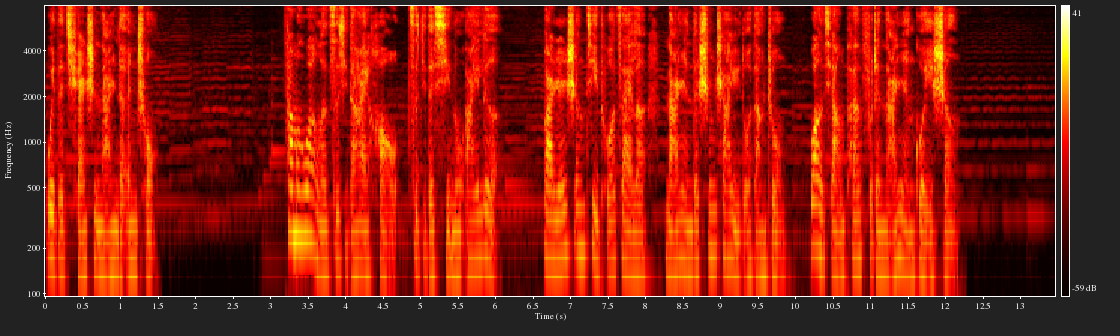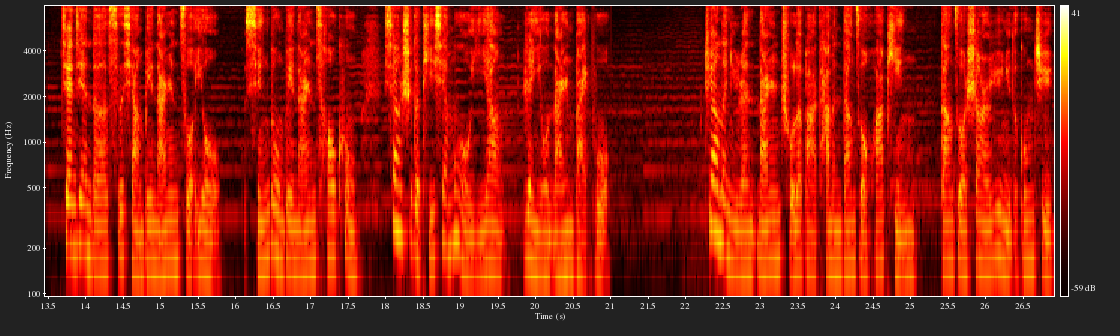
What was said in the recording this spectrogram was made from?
为的全是男人的恩宠。他们忘了自己的爱好，自己的喜怒哀乐，把人生寄托在了男人的生杀予夺当中，妄想攀附着男人过一生。渐渐的，思想被男人左右，行动被男人操控，像是个提线木偶一样，任由男人摆布。这样的女人，男人除了把她们当做花瓶，当做生儿育女的工具，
